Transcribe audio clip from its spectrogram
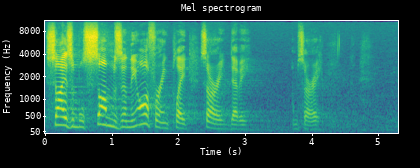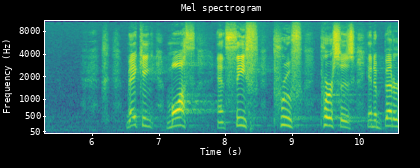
sizable sums in the offering plate. Sorry, Debbie. I'm sorry. Making moth and thief proof purses in a better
